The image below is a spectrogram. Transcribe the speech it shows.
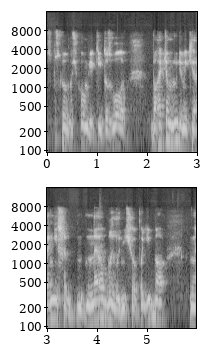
спусковим гачком, який дозволив багатьом людям, які раніше не робили нічого подібного. Е,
